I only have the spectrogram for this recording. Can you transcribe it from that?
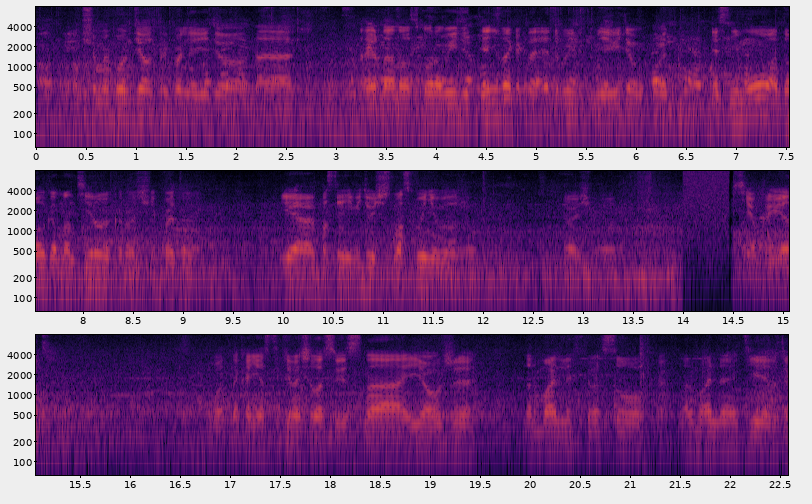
В общем, мы будем делать прикольное видео. На... Наверное, оно скоро выйдет. Я не знаю, когда это выйдет. У меня видео выходит. Я сниму, а долго монтирую, короче. Поэтому я последнее видео сейчас с Москвы не выложил. Короче, вот. Всем привет. Вот, наконец-таки началась весна, и я уже в нормальных кроссовках, нормальной одежде,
